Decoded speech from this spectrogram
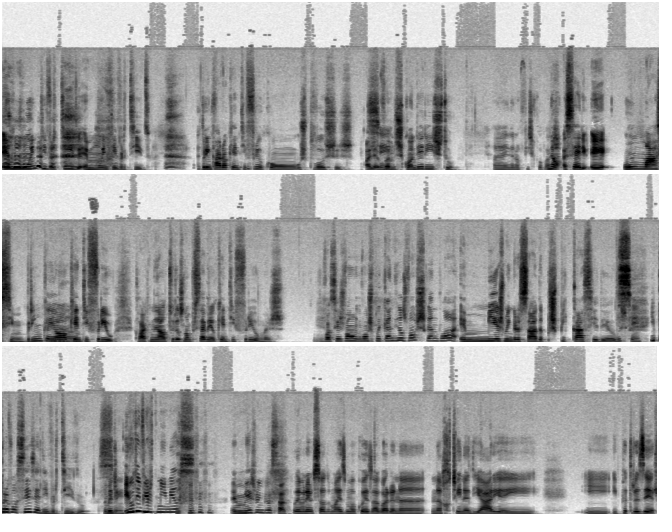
É muito divertido, é muito divertido. Brincar ao quente e frio com os peluches. Olha, Sim. vamos esconder isto. Ah, ainda não fiz com. Não, a sério, é o máximo. Brinquem ao Não. quente e frio. Claro que na altura eles não percebem o quente e frio, mas vocês vão, vão explicando e eles vão chegando lá. É mesmo engraçado a perspicácia deles. Sim. E para vocês é divertido. Menos eu divirto-me imenso. é mesmo engraçado. Lembrei-me só de mais uma coisa agora na, na rotina diária e, e, e para trazer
